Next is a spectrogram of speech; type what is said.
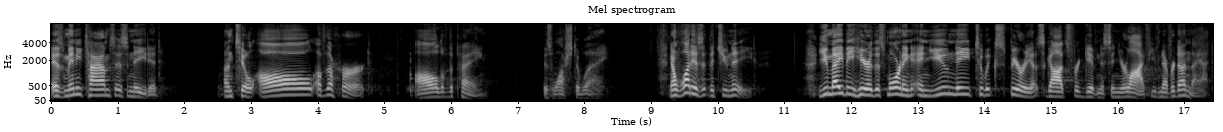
As many times as needed until all of the hurt, all of the pain is washed away. Now, what is it that you need? You may be here this morning and you need to experience God's forgiveness in your life. You've never done that.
